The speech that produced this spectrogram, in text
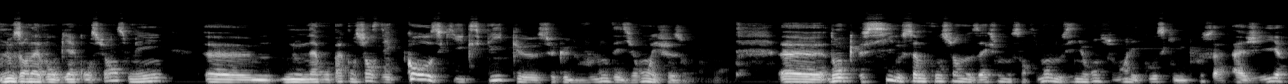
nous en avons bien conscience, mais nous n'avons pas conscience des causes qui expliquent ce que nous voulons, désirons et faisons. Donc, si nous sommes conscients de nos actions, de nos sentiments, nous ignorons souvent les causes qui nous poussent à agir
